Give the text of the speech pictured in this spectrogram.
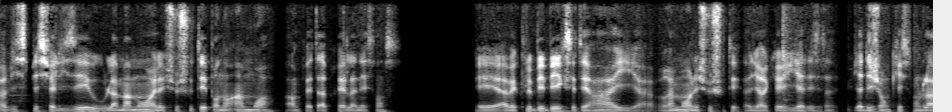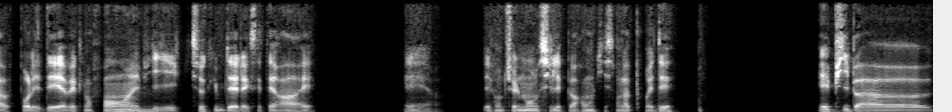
services spécialisés où la maman elle est chouchoutée pendant un mois en fait après la naissance. Et avec le bébé, etc., il y a vraiment elle est chouchoutée. C'est-à-dire qu'il y a des il y a des gens qui sont là pour l'aider avec l'enfant et Mhm. puis qui s'occupent d'elle, etc. Et, et euh, éventuellement aussi les parents qui sont là pour aider. Et puis bah euh,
